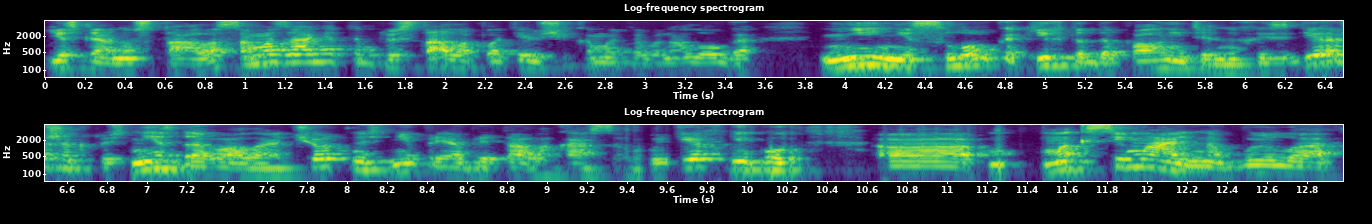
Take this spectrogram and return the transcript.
если оно стало самозанятым, то есть стало плательщиком этого налога, не несло каких-то дополнительных издержек, то есть не сдавало отчетность, не приобретало кассовую технику, а, максимально было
